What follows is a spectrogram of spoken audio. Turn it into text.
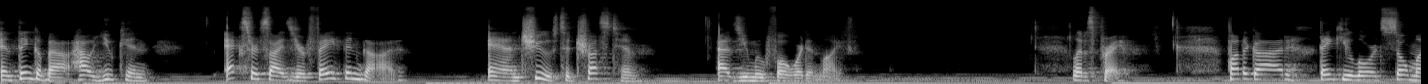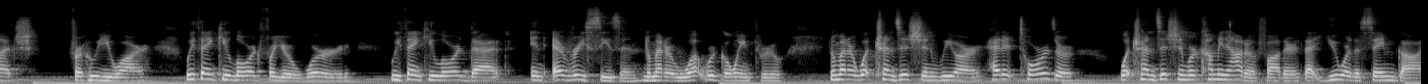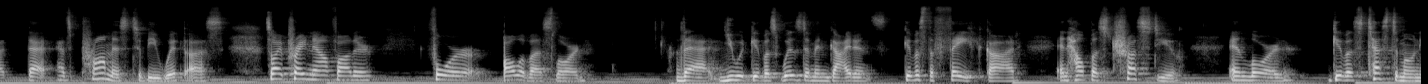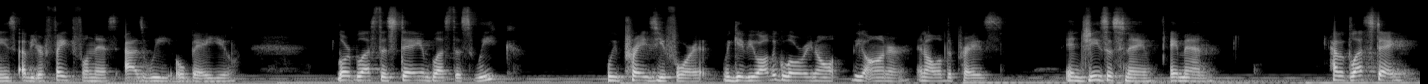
And think about how you can exercise your faith in God and choose to trust Him as you move forward in life. Let us pray. Father God, thank you, Lord, so much for who you are. We thank you, Lord, for your word. We thank you, Lord, that in every season, no matter what we're going through, no matter what transition we are headed towards or what transition we're coming out of, Father, that you are the same God that has promised to be with us. So I pray now, Father, for all of us, Lord, that you would give us wisdom and guidance. Give us the faith, God, and help us trust you. And Lord, give us testimonies of your faithfulness as we obey you. Lord, bless this day and bless this week. We praise you for it. We give you all the glory and all the honor and all of the praise. In Jesus' name, amen. Have a blessed day.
